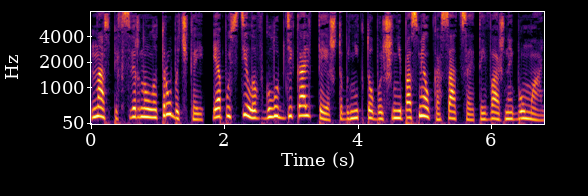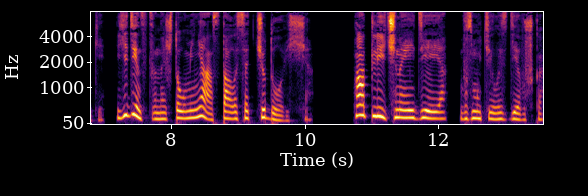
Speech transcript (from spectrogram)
Наспех свернула трубочкой и опустила вглубь декольте, чтобы никто больше не посмел касаться этой важной бумаги. Единственное, что у меня осталось от чудовища. «Отличная идея!» — возмутилась девушка.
